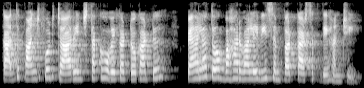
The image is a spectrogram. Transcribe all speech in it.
ਕੱਦ 5 ਫੁੱਟ 4 ਇੰਚ ਤੱਕ ਹੋਵੇ ਘੱਟੋ ਘੱਟ ਪਹਿਲਾਂ ਤੋਂ ਬਾਹਰ ਵਾਲੇ ਵੀ ਸੰਪਰਕ ਕਰ ਸਕਦੇ ਹਨ ਜੀ।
